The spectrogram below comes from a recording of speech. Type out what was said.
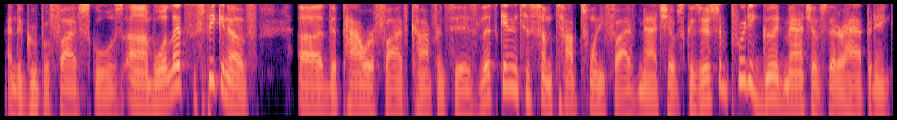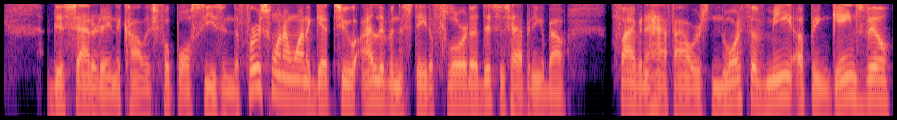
and the Group of Five schools. Um, well, let's speaking of. Uh, the Power Five conferences. Let's get into some top 25 matchups because there's some pretty good matchups that are happening this Saturday in the college football season. The first one I want to get to, I live in the state of Florida. This is happening about five and a half hours north of me up in Gainesville.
